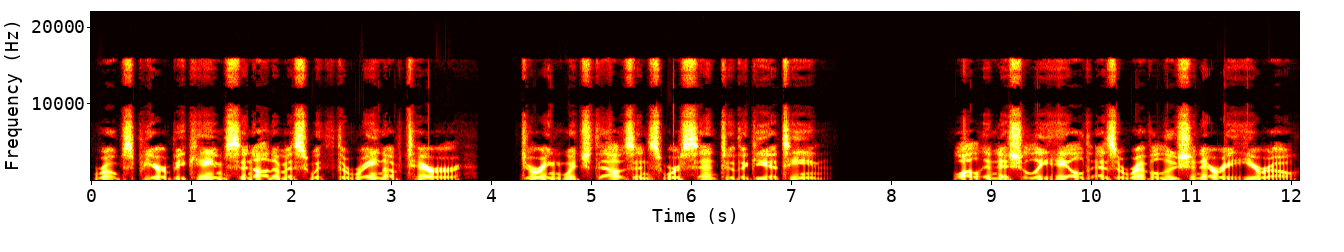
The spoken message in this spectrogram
Robespierre became synonymous with the Reign of Terror, during which thousands were sent to the guillotine. While initially hailed as a revolutionary hero,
